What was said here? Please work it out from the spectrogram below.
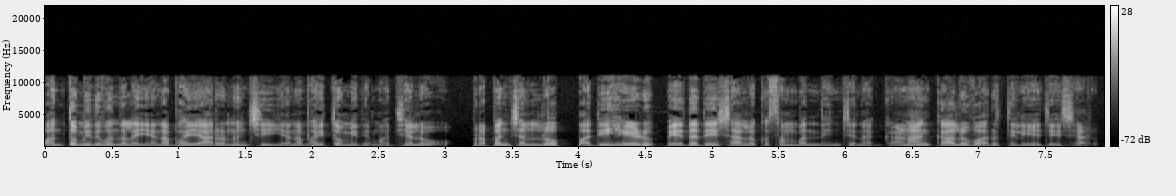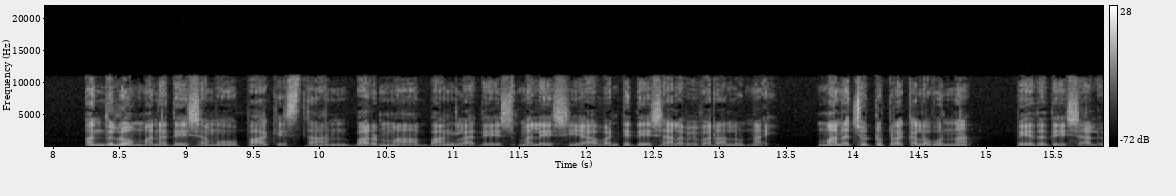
పంతొమ్మిది వందల ఎనభై ఆరు నుంచి ఎనభై తొమ్మిది మధ్యలో ప్రపంచంలో పదిహేడు పేద దేశాలకు సంబంధించిన గణాంకాలు వారు తెలియజేశారు. అందులో మన దేశము పాకిస్తాన్ బర్మా బంగ్లాదేశ్ మలేషియా వంటి దేశాల వివరాలున్నాయి. మన చుట్టుప్రక్కల ఉన్న పేద దేశాలు.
